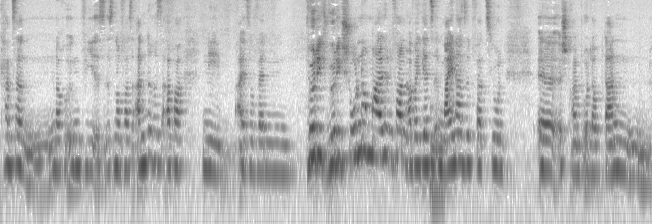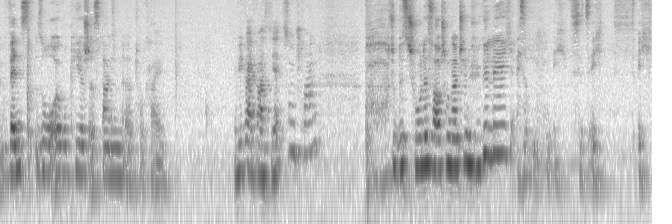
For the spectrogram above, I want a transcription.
kannst dann noch irgendwie, es ist noch was anderes, aber nee, also wenn, würde ich, würde ich schon nochmal hinfahren, aber jetzt in meiner Situation äh, Strandurlaub dann, wenn es so europäisch ist, dann äh, Türkei. Wie weit war es jetzt zum Strand? Boah, du bist schon, es war auch schon ganz schön hügelig. Also ich ist jetzt echt, echt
